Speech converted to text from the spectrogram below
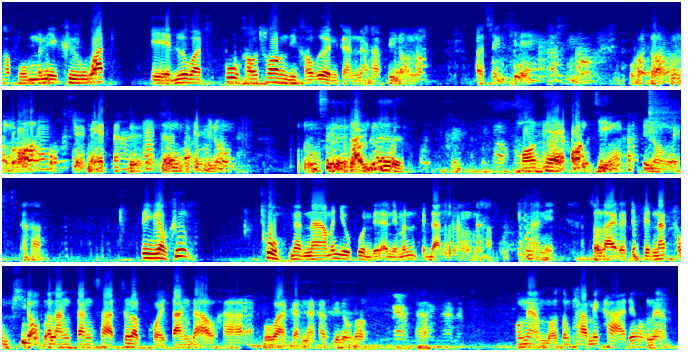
ครับ ผมมันนี่คือวัดเกตหรือวัดผู้เขาท่องที่เขาเอื่นกันนะครับ พี่น้องเนาะวัดสังเกตผู้เขาท่องร้อยหกสิบเมตรนะคือเทิงพี่น้องสื่อลำลือของแท้ของจริงพี่น้องเลยนะครับจริงแล้วคือ ผู้ดันนามันอยู่ฝุ่นเดยวอันนี้มันเป็นดันหลังนะครับอันนี้ส่วนรายก็จะเป็นนักท่องเที่ยวกำลังต่างศาสตร์สำหรับข่อยต่างดาวครับบว่ากันนะครับพี่น้องเนาะห้องน้ำเนาะต้องทาไม่คาด้วยห้องน้ำ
